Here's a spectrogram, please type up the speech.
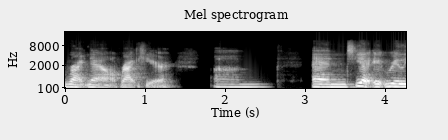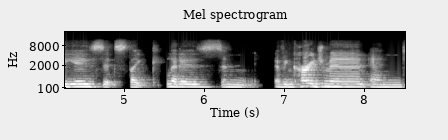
right now right here um, and yeah it really is it's like letters and of encouragement and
